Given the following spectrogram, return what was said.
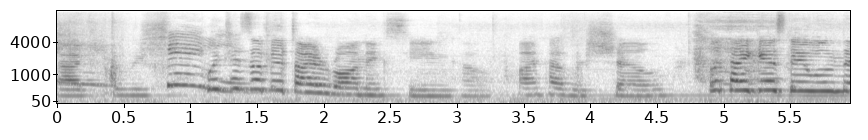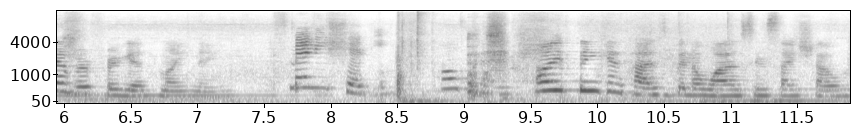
actually. Shelly. Which is a bit ironic seeing how I have a shell. But I guess they will never forget my name. Smelly Shelly. Okay. I think it has been a while since I showered.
